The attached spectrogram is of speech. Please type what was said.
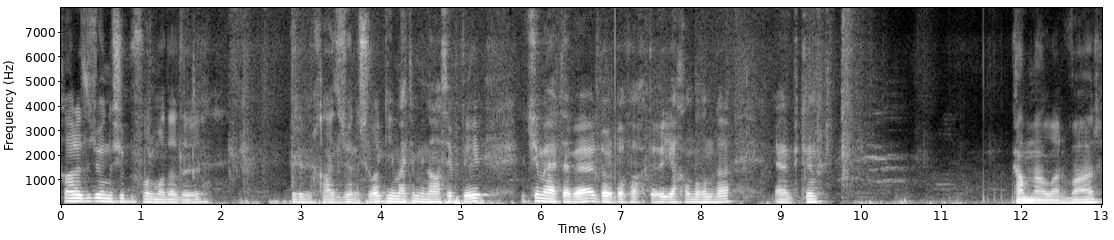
Xarici görünüşü bu formadadır. Belə bir xarici görünüşü var. Qiyməti münasibdir. 2 mərtəbə, 4 otaqdır. Yaxınlığında yəni bütün kommunallar var.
